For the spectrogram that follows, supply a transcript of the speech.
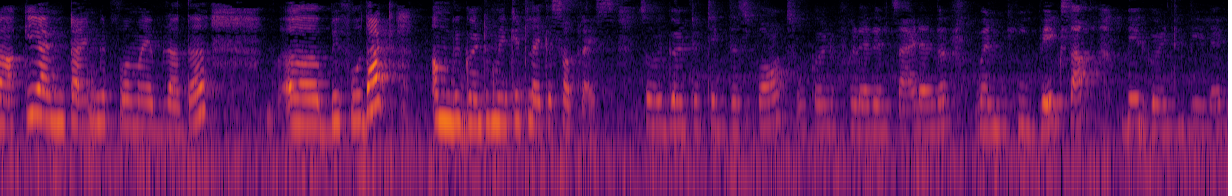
Rakhi. I'm tying it for my brother. Uh, before that, um, we're going to make it like a surprise. So we're going to take this box, we're going to put it inside and then when he wakes up, we're going to be like,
